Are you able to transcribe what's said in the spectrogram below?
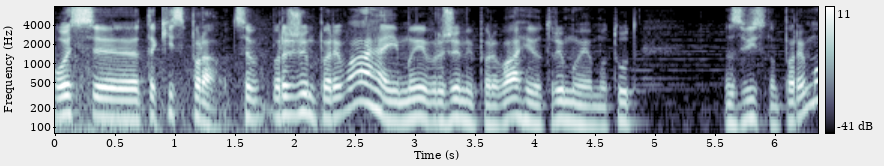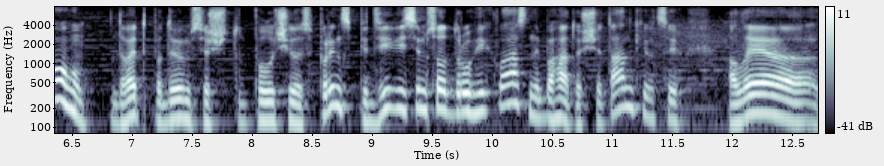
Ось е, такі справи. Це режим перевага, і ми в режимі переваги отримуємо тут звісно, перемогу. Давайте подивимося, що тут вийшло. В принципі, 2800 другий клас, небагато ще танків цих, але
